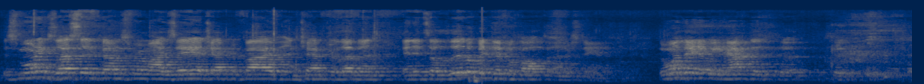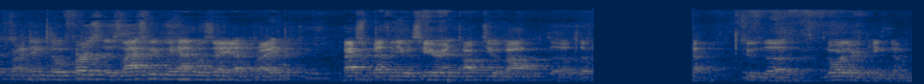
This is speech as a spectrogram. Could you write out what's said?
This morning's lesson comes from Isaiah chapter 5 and chapter 11, and it's a little bit difficult to understand. The one thing that we have to, to, to I think, know first is last week we had Hosea, right? Pastor Bethany was here and talked to you about the, the to the northern kingdom.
